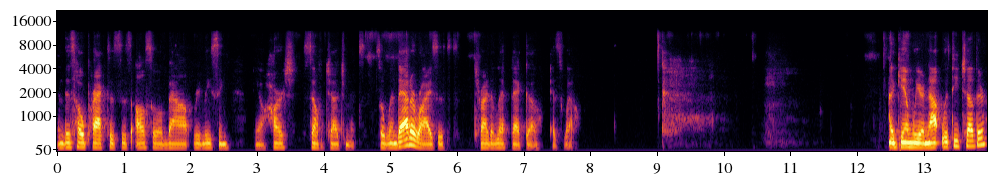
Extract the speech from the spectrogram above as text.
And this whole practice is also about releasing you know, harsh self judgments. So when that arises, try to let that go as well. Again, we are not with each other.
